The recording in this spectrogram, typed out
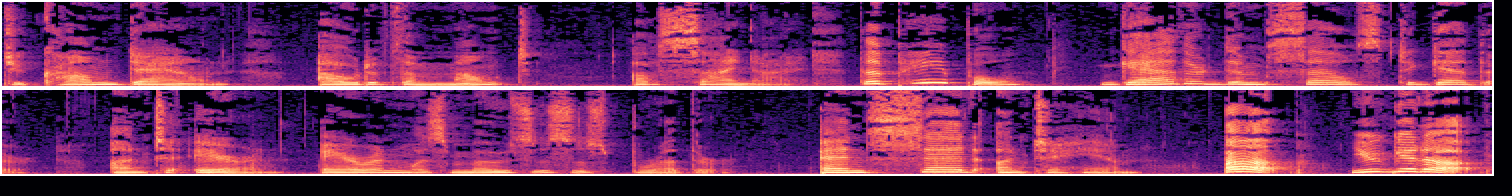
to come down out of the Mount of Sinai, the people gathered themselves together unto Aaron. Aaron was Moses' brother, and said unto him, Up, you get up,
